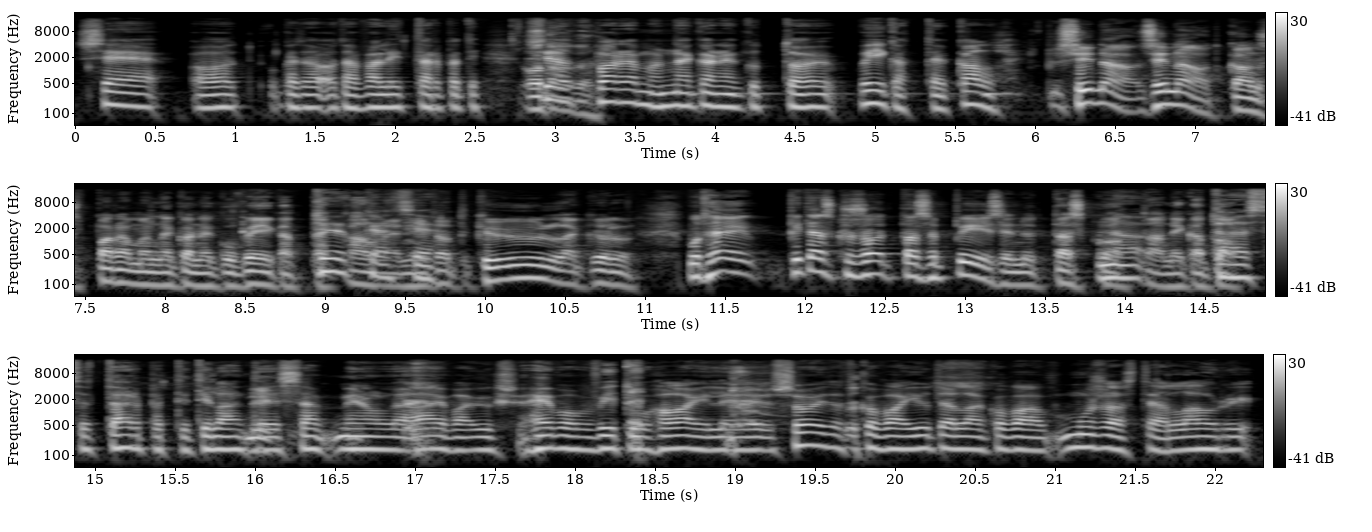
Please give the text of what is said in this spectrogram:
Se oot, kato, ota välitarpati. Ota, Sä oot paremman näköinen kuin toi viikatteen Kalle. Sinä, sinä oot kans paremman näköinen kuin viikatteen Tykkäät Kalle. Niin tot, kyllä, kyllä. Mutta hei, pitäisikö soittaa se biisi nyt tässä kohtaa, niin kato. tässä tärpättitilanteessa niin. minulle aivan yksi hevon vitu hailee. Soitatko vai jutellaanko vaan musasta ja Lauri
